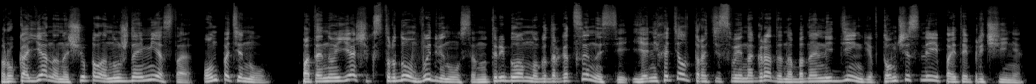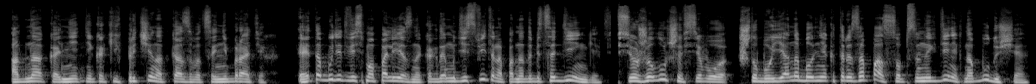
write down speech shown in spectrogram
Рука Яна нащупала нужное место. Он потянул. Потайной ящик с трудом выдвинулся, внутри было много драгоценностей, я не хотел тратить свои награды на банальные деньги, в том числе и по этой причине. Однако нет никаких причин отказываться и не брать их. Это будет весьма полезно, когда ему действительно понадобятся деньги. Все же лучше всего, чтобы у Яна был некоторый запас собственных денег на будущее.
